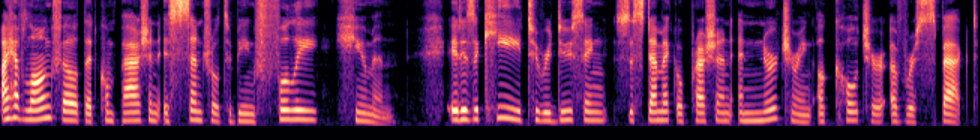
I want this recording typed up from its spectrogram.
I have long felt that compassion is central to being fully human. It is a key to reducing systemic oppression and nurturing a culture of respect,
